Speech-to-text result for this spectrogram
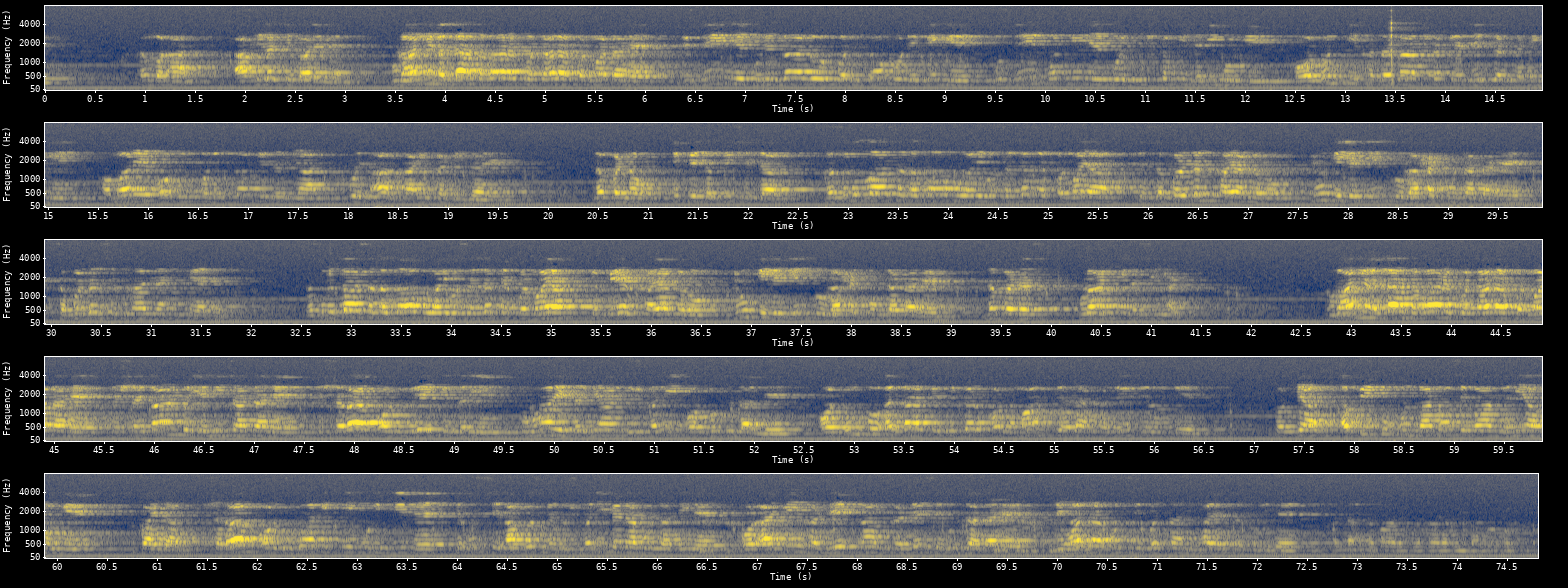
نمبر آٹھ، آخرت کے بارے میں۔ قرآن میں اللہ تبارک و تعالیٰ فرماتا ہے، جس دن یہ گنگار لوگ فرشتوں کو دیکھیں گے، اس دن ان کے لیے کوئی خوشخبری نہیں ہوگی اور ان کی خطرناک شکلیں دیکھ کر کہیں گے، ہمارے اور ان فرشتوں کے درمیان کوئی آگ قائم کر دی جائے۔ نمبر نو ذکر نبی سے جلد رسول اللہ صلی اللہ علیہ وسلم نے فرمایا کہ سفرجن کھایا کرو، کیونکہ یہ دین کو راحت پہنچاتا ہے۔ سفرجن سے گناہ نہیں کیا ہے رسول اللہ صلی اللہ علیہ وسلم نے فرمایا کہ پیر کھایا کرو، کیونکہ یہ دین کو راحت پہنچاتا ہے۔ نمبر دس، قرآن کی نصیحت۔ قرآن میں اللہ تبارک و تعالیٰ فرماتا ہے کہ شیطان تو یہی چاہتا ہے کہ شراب اور برے کے ذریعے تمہارے درمیان دشمنی اور حکم ڈال دے اور تم کو اللہ کے ذکر اور نماز سے ادا کرنے سے روک دے۔ تو کیا اب بھی تم ان باتوں سے بات نہیں آؤ گے؟ فائدہ، شراب اور دعا اتنی بری چیز ہے کہ اس سے آپس میں دشمنی پیدا ہو جاتی ہے اور آدمی ہر ایک کام کرنے سے رک جاتا ہے۔ لہذا ان سے بچنا نہایت ضروری ہے۔ اللہ تبارک و تعالیٰ ان باتوں کو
